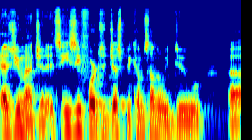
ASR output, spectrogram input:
as you mentioned, it's easy for it to just become something we do uh,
